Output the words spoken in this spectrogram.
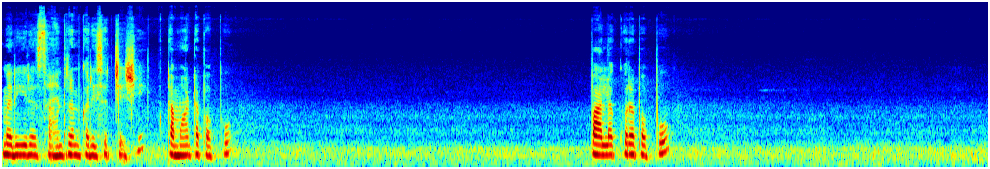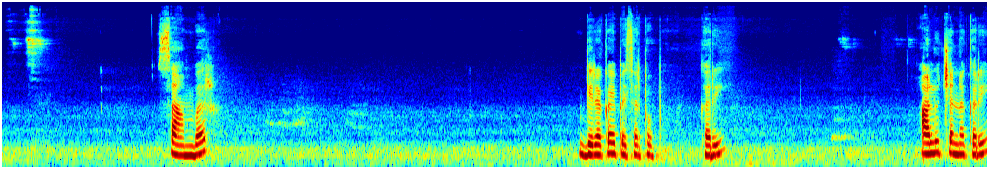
మరి ఈరోజు సాయంత్రం కర్రీస్ వచ్చేసి టమాటా పప్పు పాలకూర పప్పు సాంబార్ బీరకాయ పెసరపప్పు కర్రీ ఆలు చెన్న కర్రీ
